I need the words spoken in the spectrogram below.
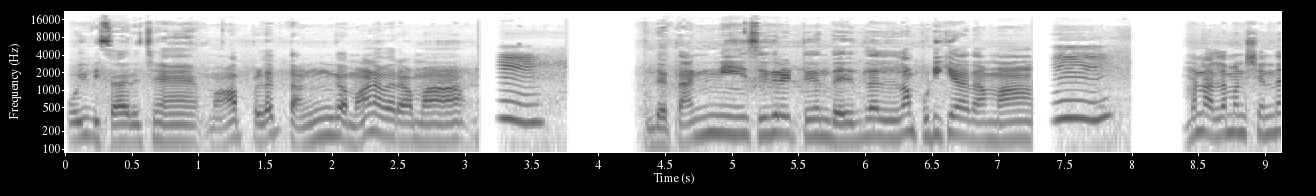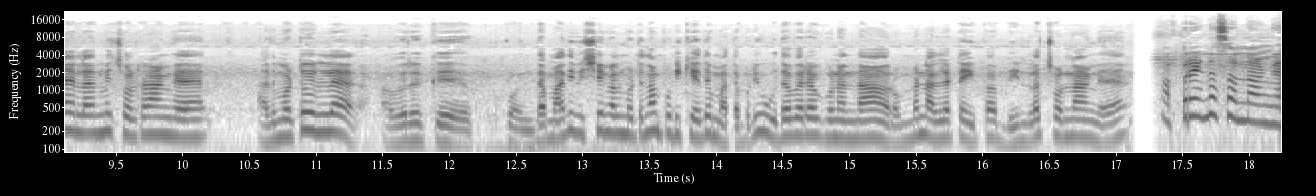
போய் விசாரிச்சேன். மாப்பிள்ளை தங்கமானவராமா. ம். இந்த தண்ணி சிகரெட்டு இந்த இதெல்லாம் பிடிக்காதாமா. ம். ரொம்ப நல்ல மனுஷன் தான் எல்லாருமே சொல்றாங்க. அது மட்டும் இல்ல அவருக்கு இந்த மாதிரி விஷயங்கள் மட்டும் தான் பிடிக்காது. மற்றபடி உதவுற குணம் தான் ரொம்ப நல்ல டைப் அப்படின்லாம் சொன்னாங்க. அப்புறம் என்ன சொன்னாங்க?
